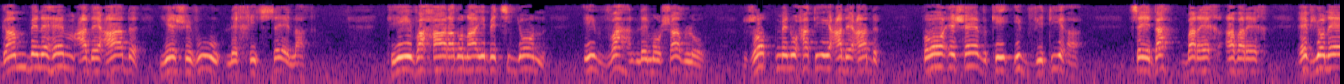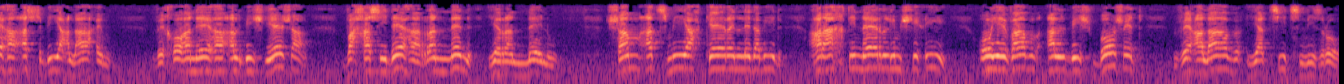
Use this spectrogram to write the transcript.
גם ביניהם עדי עד ישבו לכיסא לך. כי בחר אדוני בציון, איבה למושב לו, זאת מנוחתי עדי עד, פה אשב כי איביתיה. צדה ברך אברך, אביוניה אשביע לחם, וכהניה אלביש ישע, וחסידיה רנן ירננו. שם אצמיח קרן לדוד, ערכתי נר למשיחי, אויביו אלביש בושת, ועליו יציץ נזרו.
